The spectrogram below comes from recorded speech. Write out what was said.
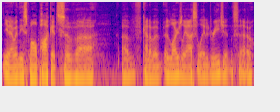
You know, in these small pockets of uh, of kind of a, a largely isolated region. So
